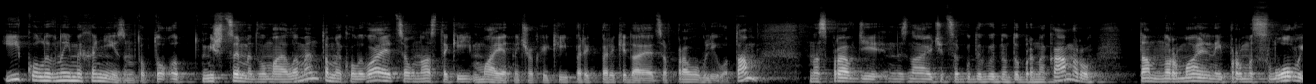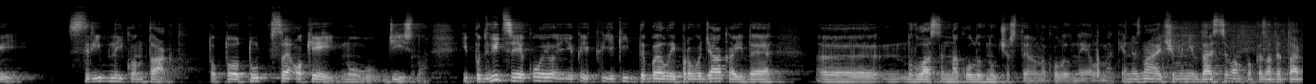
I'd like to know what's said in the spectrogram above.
і коливний механізм. Тобто, от між цими двома елементами коливається у нас такий маятничок, який перекидається вправо-вліво. Там насправді не знаю, чи це буде видно добре на камеру. Там нормальний промисловий срібний контакт. Тобто тут все окей, ну дійсно. І подивіться, якою, як- як- який дебелий проводяка йде е, ну, власне, на коливну частину, на коливний елемент. Я не знаю, чи мені вдасться вам показати так,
